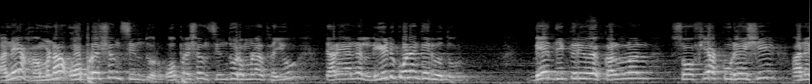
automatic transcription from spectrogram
અને હમણાં ઓપરેશન સિંદૂર ઓપરેશન સિંદૂર હમણાં થયું, ત્યારે એને લીડ કોણે કર્યું હતું? બે દીકરીઓએ કર્નલ સોફિયા કુરેશી અને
